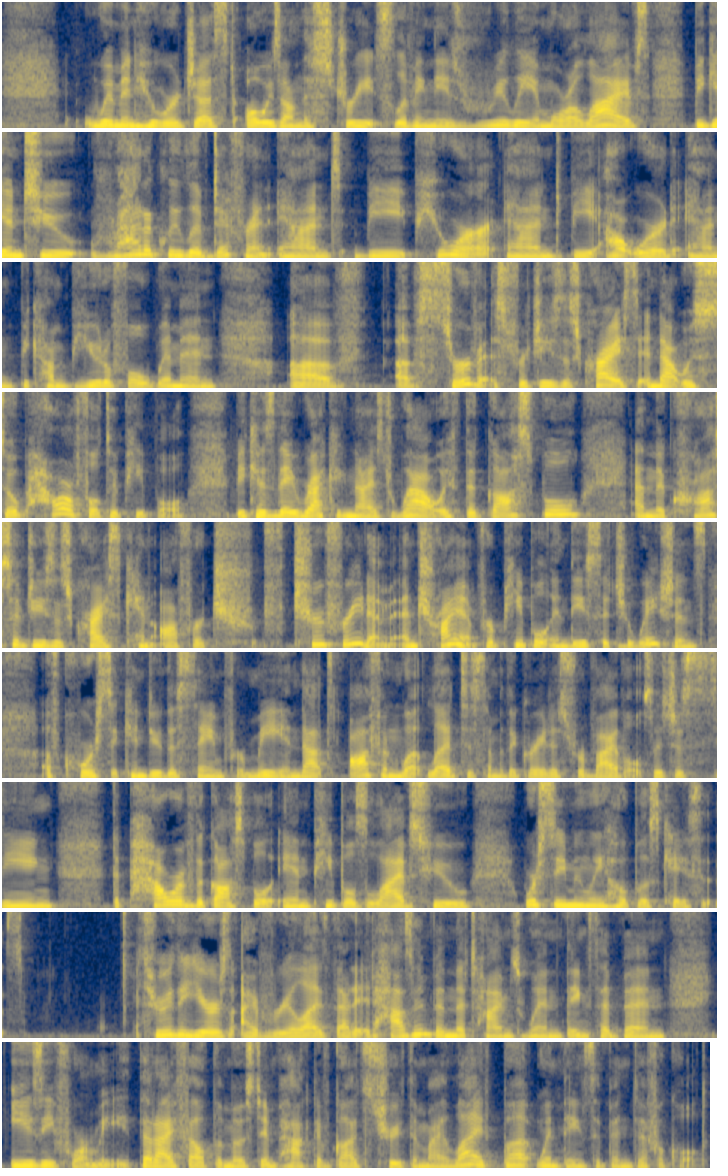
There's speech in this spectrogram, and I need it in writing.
women who were just always on the streets living these really immoral lives begin to radically live different and be pure and be outward and become beautiful women of of service for Jesus Christ. And that was so powerful to people because they recognized wow, if the gospel and the cross of Jesus Christ can offer tr- true freedom and triumph for people in these situations, of course it can do the same for me. And that's often what led to some of the greatest revivals, is just seeing the power of the gospel in people's lives who were seemingly hopeless cases through the years, I've realized that it hasn't been the times when things had been easy for me that I felt the most impact of God's truth in my life, but when things have been difficult.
